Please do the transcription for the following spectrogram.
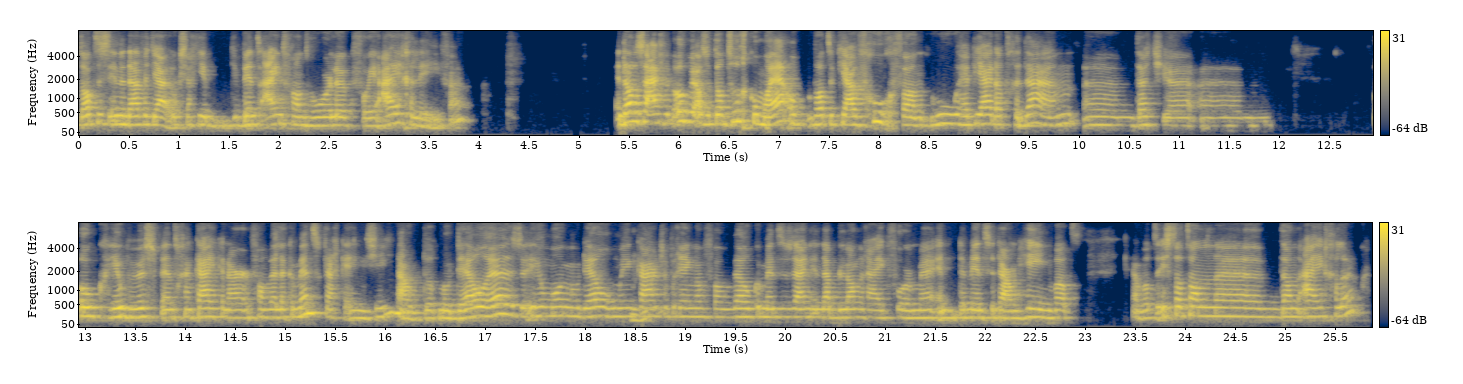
dat is inderdaad wat jij ook zegt. Je, je bent eindverantwoordelijk voor je eigen leven. En dat is eigenlijk ook weer, als ik dan terugkom hè, op wat ik jou vroeg, van hoe heb jij dat gedaan? Um, dat je um, ook heel bewust bent gaan kijken naar van welke mensen krijg ik energie. Nou, dat model hè, is een heel mooi model om in mhm. kaart te brengen van welke mensen zijn inderdaad belangrijk voor me en de mensen daaromheen. Wat, ja, wat is dat dan, uh, dan eigenlijk?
